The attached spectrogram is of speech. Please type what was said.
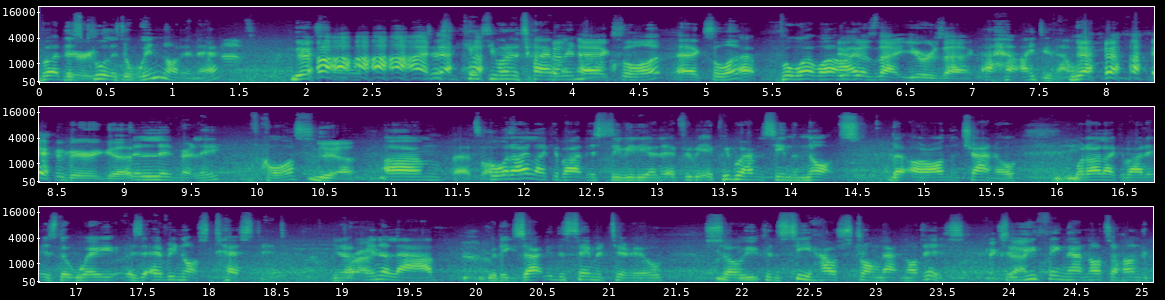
but there's cool, cool. There's a wind knot in there. So, just in case you want to tie a wind knot. Excellent, excellent. Uh, but what, what Who I, does that? You or Zach? I do that one. Very good. Deliberately, of course. Yeah. Um, That's awesome. But what I like about this DVD, and if, if, people haven't seen the knots that are on the channel, mm-hmm. what I like about it is the way is every knot's tested. You know, right. in a lab with exactly the same material, so mm-hmm. you can see how strong that knot is. Exactly. So you think that knot's 100%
